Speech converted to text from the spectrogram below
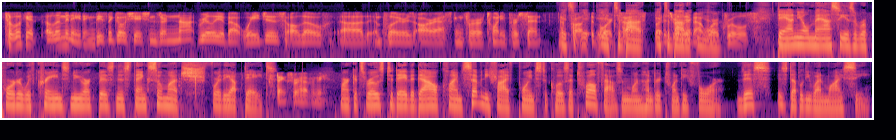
to look at eliminating. These negotiations are not really about wages, although uh, the employers are asking for 20% across it's, the board it's cuts, about, but it's, it's, about really about yeah. work rules. Daniel Massey is a reporter with Crain's New York Business. Thanks so much for the update. Thanks for having me. Markets rose today. The Dow climbed 75 points to close at 12,124. This is WNYC.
